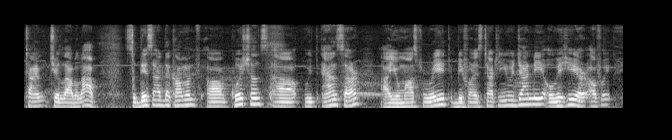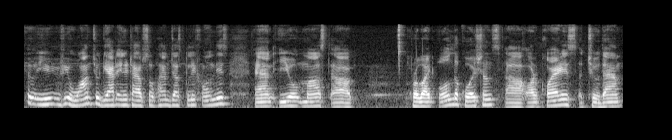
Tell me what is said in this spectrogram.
time to level up? So these are the common uh, questions uh, with answer. Uh, you must read before starting your journey. Over here of if you want to get any types of help just click on this and you must uh, provide all the questions uh, or queries to them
